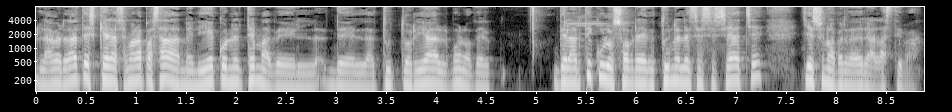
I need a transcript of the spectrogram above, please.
la verdad es que la semana pasada me lié con el tema del, tutorial, bueno, del, del artículo sobre túneles SSH y es una verdadera lástima.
